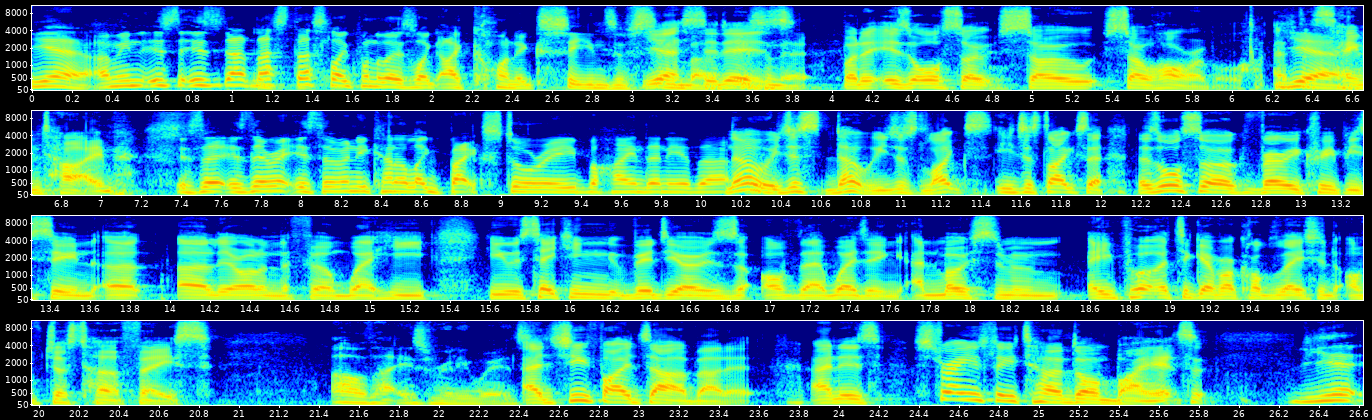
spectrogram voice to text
Yeah, I mean, is, is that that's that's like one of those like iconic scenes of cinema, yes, it is. isn't it? But it is also so so horrible at Yeah. the same time. Is there is there is there any kind of like backstory behind any of that? No, he just no, he just likes he just likes it. There's also a very creepy scene uh, earlier on in the film where he he was taking videos of their wedding, and most of them he put together a compilation of just her face, Oh, that is really weird. and she finds out about it and is strangely turned on by it. Yeah.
